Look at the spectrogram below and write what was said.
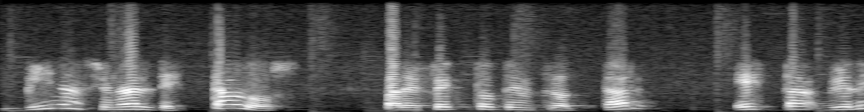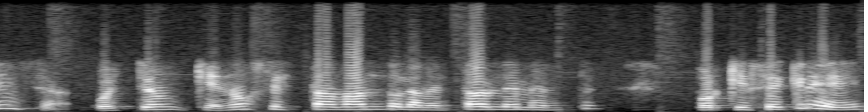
binacional de estados para efectos de enfrentar esta violencia, cuestión que no se está dando lamentablemente porque se cree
